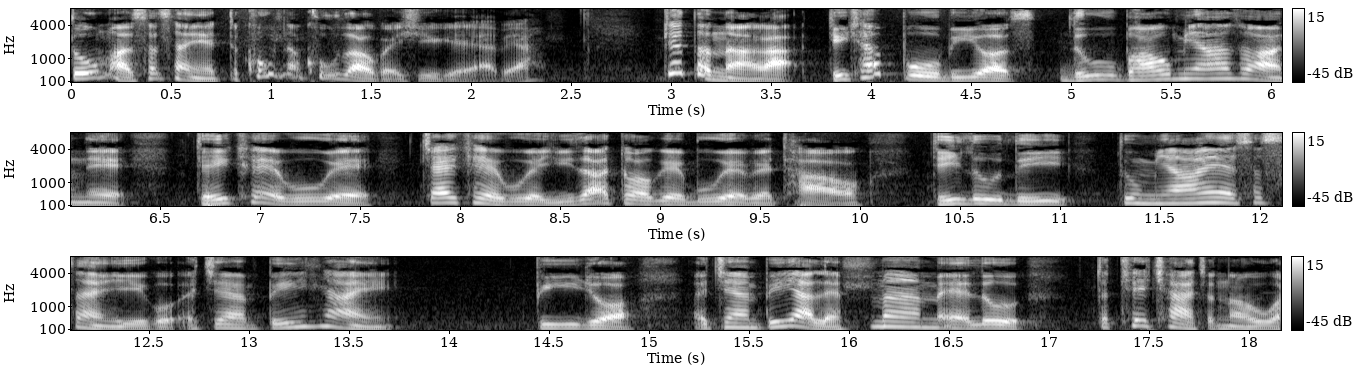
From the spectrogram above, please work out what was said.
တိုးမှဆက်ဆံရေးတစ်ခုနှစ်ခုလောက်ပဲရှိခဲ့ရဗျာပြဿနာကဒီထက်ပိုပြီးတော့လူပေါင်းများစွာနဲ့ဒိတ်ခဲ့ဘူးရဲ့ကြိုက်ခဲ့ဘူးရဲ့ရည်စားတော်ခဲ့ဘူးရဲ့ပဲထားအောင်ဒီလူဒီသူများရဲ့ဆက်ဆံရေးကိုအကြံပေးနိုင် ပြီးတော့အကြံပေးရလဲမှန်မယ်လို့တစ်ထစ်ချကျွန်တော်က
